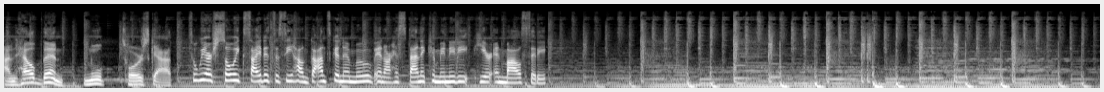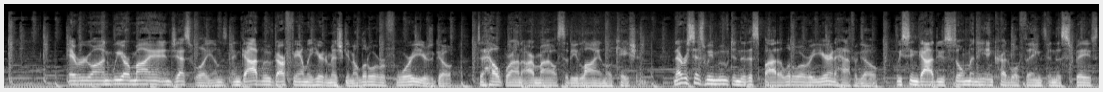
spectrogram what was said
and help them move towards God. So we are so excited to see how God's going to move in our Hispanic community here in Miles City. Everyone, we are Maya and Jess Williams, and God moved our family here to Michigan a little over four years ago to help run our Miles City Lyon location. And ever since we moved into this spot a little over a year and a half ago, we've seen God do so many incredible things in this space.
